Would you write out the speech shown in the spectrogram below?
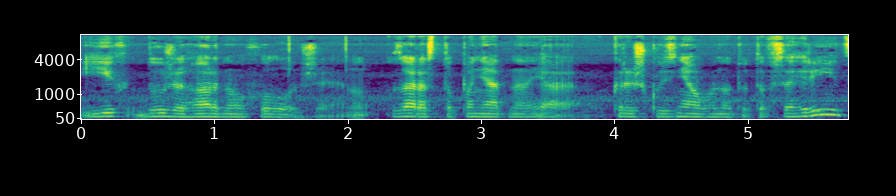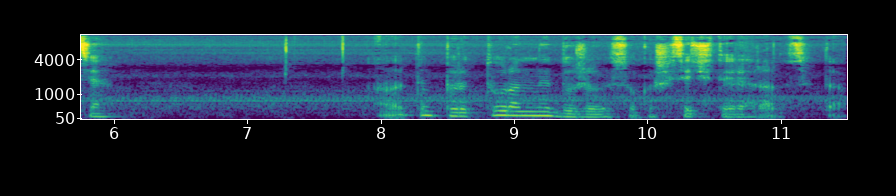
їх дуже гарно охолоджує. Ну, зараз то, понятно, я кришку зняв, воно тут все гріється. Але температура не дуже висока, 64 градуси. Так.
